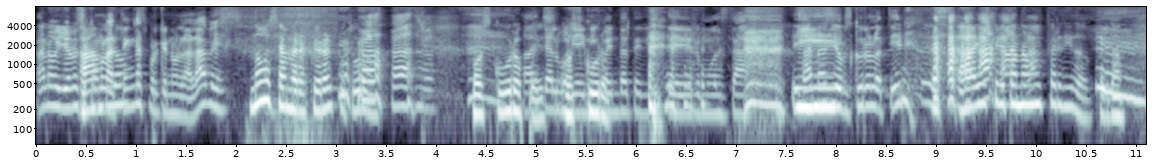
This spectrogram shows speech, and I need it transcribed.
Ah, no, yo no sé cómo la tengas porque no la laves. no, o sea, me refiero al futuro. Oscuro, Ay, pues, ni oscuro. cuenta te diste, hermosa. Y- Ah, no, si oscuro lo tiene. Ay, es que ahorita ando muy perdido, perdón.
